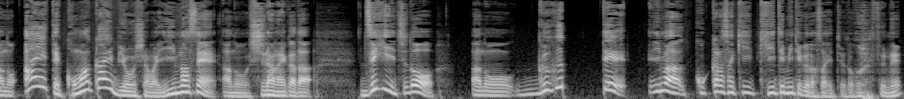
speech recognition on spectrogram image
あの、あえて細かい描写は言いません。あの、知らない方。ぜひ一度、あの、ググって、今、こっから先聞いてみてくださいっていうところですね。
